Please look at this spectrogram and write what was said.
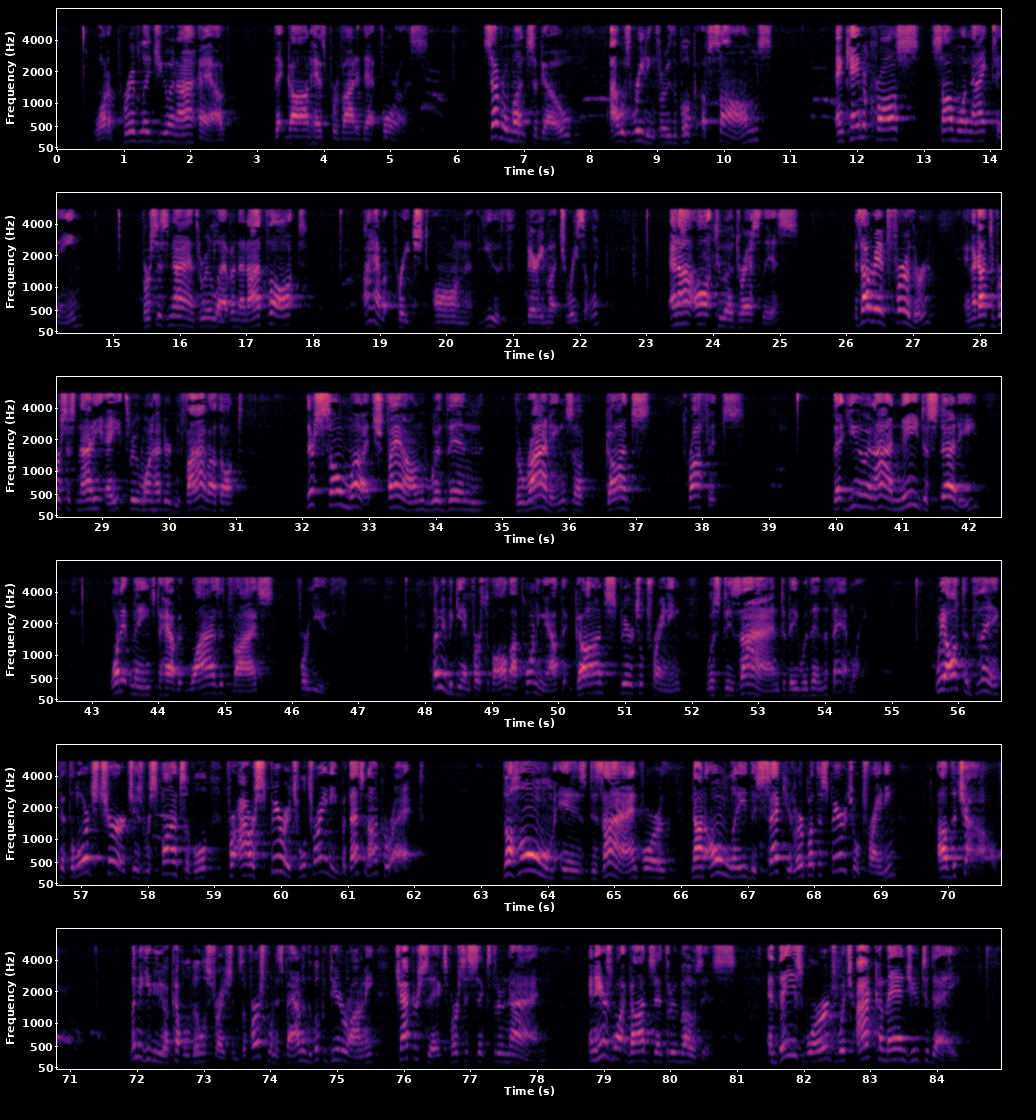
What a privilege you and I have that God has provided that for us. Several months ago, I was reading through the book of Psalms and came across Psalm 119, verses 9 through 11, and I thought, I haven't preached on youth very much recently, and I ought to address this. As I read further, and I got to verses 98 through 105, I thought, there's so much found within the writings of God's prophets that you and I need to study what it means to have wise advice for youth. Let me begin, first of all, by pointing out that God's spiritual training was designed to be within the family. We often think that the Lord's church is responsible for our spiritual training, but that's not correct. The home is designed for not only the secular, but the spiritual training of the child. Let me give you a couple of illustrations. The first one is found in the book of Deuteronomy, chapter 6, verses 6 through 9. And here's what God said through Moses And these words which I command you today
